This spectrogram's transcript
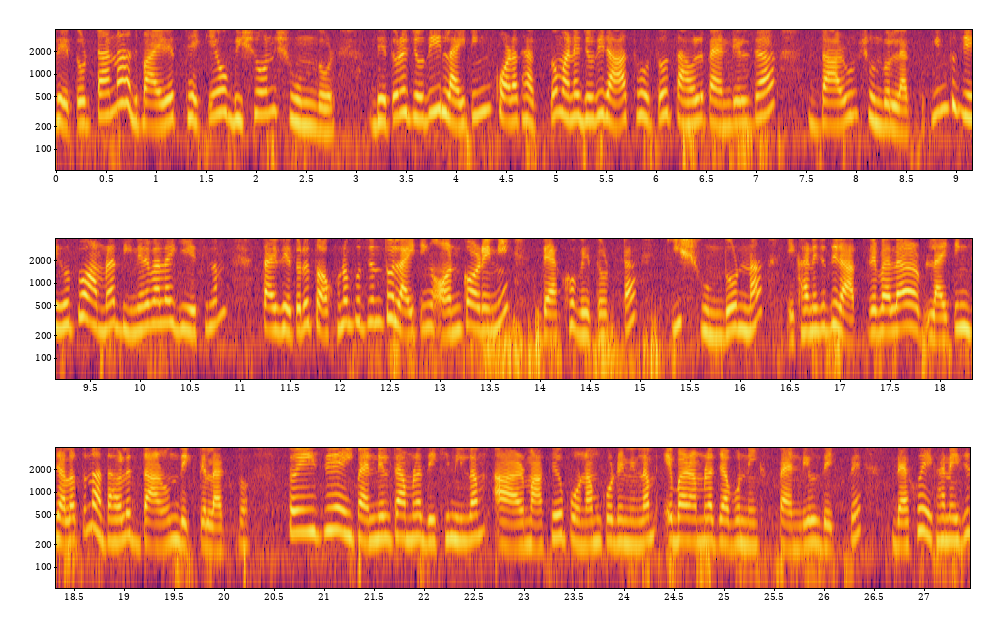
ভেতরটা না বাইরের থেকেও ভীষণ সুন্দর। ভেতরে যদি লাইটিং করা থাকতো মানে যদি রাত হতো, তাহলে প্যান্ডেলটা দারুণ সুন্দর লাগতো। কিন্তু যেহেতু আমরা দিনের বেলায় গিয়েছিলাম, তাই ভেতরে তখনও পর্যন্ত লাইটিং অন করেনি। দেখো ভেতরটা কি সুন্দর না? এখানে যদি রাত্রেবেলা লাইটিং জ্বালাতো না, তাহলে দারুণ দেখতে লাগতো। তো এই যে এই প্যান্ডেলটা আমরা দেখে নিলাম আর মাকেও প্রণাম করে নিলাম। এবার আমরা যাব নেক্সট প্যান্ডেল দেখতে। দেখো, এখানে এই যে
